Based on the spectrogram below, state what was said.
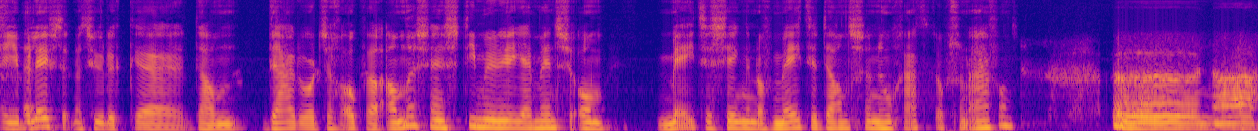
En je beleeft het natuurlijk eh, dan daardoor toch ook wel anders. En stimuleer jij mensen om mee te zingen of mee te dansen? Hoe gaat het op zo'n avond? Eh, nou,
